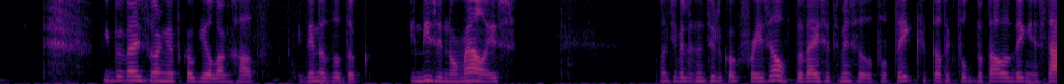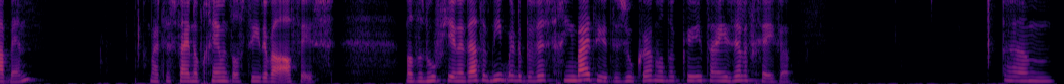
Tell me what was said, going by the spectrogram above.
die bewijsdrang heb ik ook heel lang gehad. Ik denk dat dat ook in die zin normaal is. Want je wil het natuurlijk ook voor jezelf bewijzen, tenminste dat ik, dat ik tot bepaalde dingen in staat ben. Maar het is fijn op een gegeven moment als die er wel af is. Want dan hoef je inderdaad ook niet meer de bevestiging buiten je te zoeken, want dan kun je het aan jezelf geven. Um,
